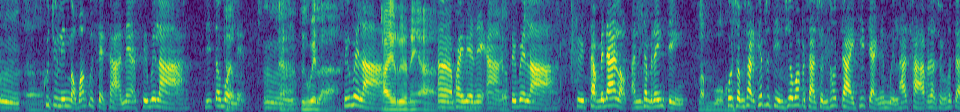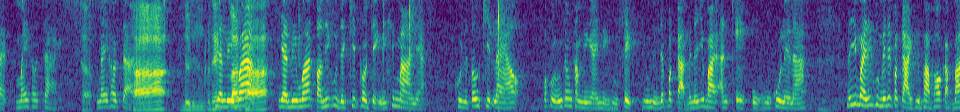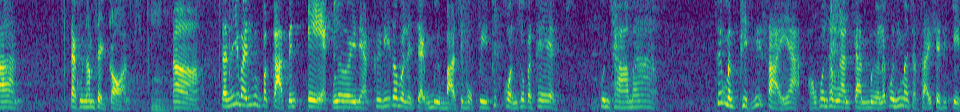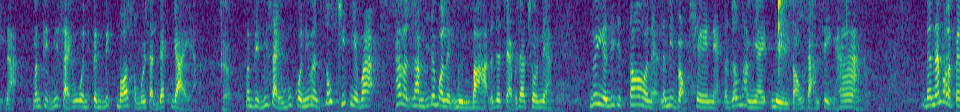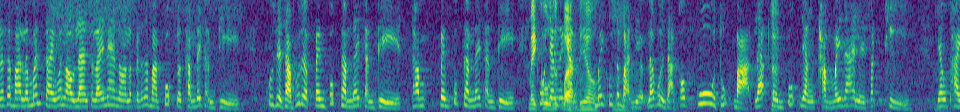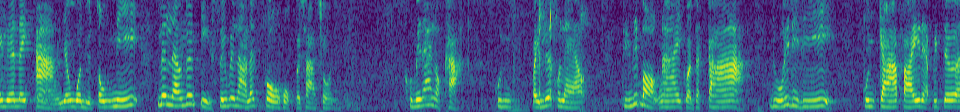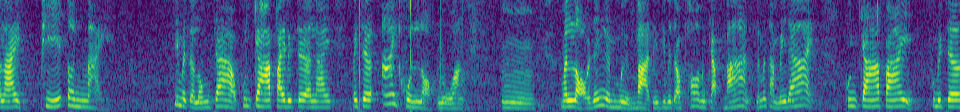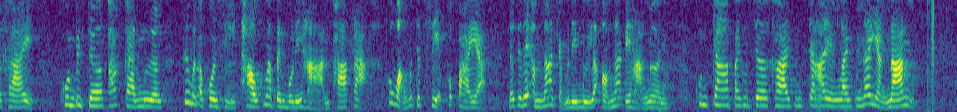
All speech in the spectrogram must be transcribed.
อืมเออคุณจุลินบอกว่าคุณเศรษฐาเนี่ยซื้อเวลาดิจิตอลครัวบอลเล็ตอ่าซื้อเวลาซื้อเวลาพายเรือในอ่างเออภายเรียนในอ่างครับซื้อเวลาคือทำไม่ได้หรอกอันนี้ทำไม่ได้จริงลำวงๆคุณสมศักดิ์เทพสุทินเชื่อว่าประชาชนเข้าใจที่แจกเงินหมื่นล้าช้าประชาชนเข้าใจไม่เข้าใจ ครับไม่เข้าใจ ช้าดึงประเทศอย่าลืมล่าว่าช้า อย่าลืมว่าตอนที่คุณจะคิดโปรเจกต์นี้ขึ้นมาเนี่ย คุณจะต้องคิดแล้วว่าคุณต้องทำยังไงหนึ่งถึงสิบคุณถึงจะประกาศเป็นนโยบายอันเอกอุของคุณเลยนะ นโยบายที่คุณไม่ได้ประกาศคือพาพ่อกลับบ้าน แต่คุณทำเสร็จก่อนอืมอ่าแต่นโยบายที่คุณประกาศเป็นเอกเลยเนี่ยคือที่ต้องบริจาคหมื่นบาท 16 ปีทุกคนทั่วประเทศ คุณช้ามาก ซึ่งมันผิดวิสัยอะของคนทำงานการเมืองและคนที่มาจากสายเศรษฐกิจน่ะมันผิดวิสัยของคนที่เป็นบิ๊กบอสของบริษัทยักษ์ใหญ่อะ ครับ มันผิดวิสัยของผู้คนที่มันต้องคิดไงว่า ถ้าเราจะทำดิจิทัลวอลเล็ตหมื่นบาท เราจะแจกประชาชนเนี่ยด้วยเงินดิจิตอลเนี่ยแล้วมีบล็อกเชนเนี่ยเราจะต้องทำยังไงหนึ่งสองสามสี่ห้า ดังนั้นพอเราเป็นรัฐบาลเรามั่นใจว่าเราแลนด์สไลด์แน่นอนเราเป็นรัฐบาลปุ๊บเราทำได้ทันทีคุณเศรษฐาพูดว่าเป็นปุ๊บทำได้ทันทีทำเป็นปุ๊บทำได้ทันทีไม่กู้พูย้ำสักบาทเดียวไม่กู้สักบาทเดียว แล้วคุณเศรษฐาก็กู้ทุกบาท และเป็นปุ๊บยังทำไม่ได้เลยสักที ยังพายเรือในอ่างยังวนอยู่ตรงนี้เลื่อนแล้วเลื่อนอีกซื้อเวลาและโกหกประชาชน คุณไม่ได้หรอกค่ะ คุณไปเลือกเขาแล้วถึงที่บอกไงก่อนจะกา ดูให้ดีๆ คุณกาไปเนี่ยไปเจออะไร ผีตนใหม่ ที่มันจะล้มเจ้า คุณกาไปไปเจออะไร ไปเจอไอ้ายคนหลอกลวง อืมมันหลอกว่าจะให้เงินหมื่นบาท จริงๆมันจะเอาพ่อมันกลับบ้าน แล้วมันทำไม่ได้ คุณกาไป คุณไปเจอใคร คุณไปเจอพักการเมือง ซึ่งมันเอาคนสีเทาขึ้นมาเป็นบริหารพักอะเพื่อหวังว่าจะเสียบเข้าไปอะแล้วจะได้อำนาจกลับมาในมือแล้วเอาอำนาจไปหาเงิน คุณกาไปคุณเจอใคร คุณกาอย่างไรคุณได้อย่างนั้น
